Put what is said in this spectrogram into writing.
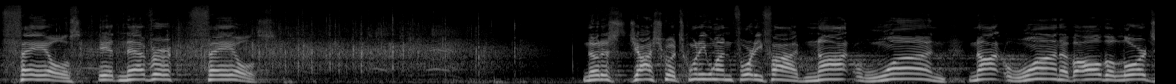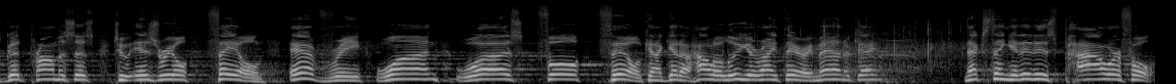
fails. It never fails. Notice Joshua 21 45. Not one, not one of all the Lord's good promises to Israel failed. Every one was fulfilled. Can I get a hallelujah right there? Amen? Okay. Next thing, it is powerful.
